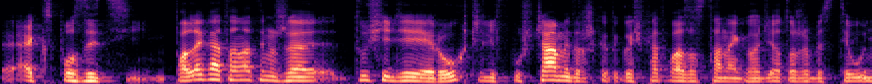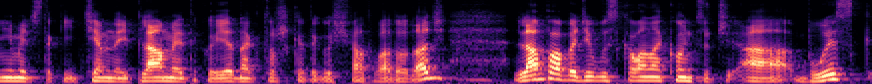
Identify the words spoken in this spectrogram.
ekspozycji. Polega to na tym, że tu się dzieje ruch, czyli wpuszczamy troszkę tego światła zastanego. Chodzi o to, żeby z tyłu nie mieć takiej ciemnej plamy, tylko jednak troszkę tego światła dodać. Lampa będzie błyskała na końcu, a błysk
